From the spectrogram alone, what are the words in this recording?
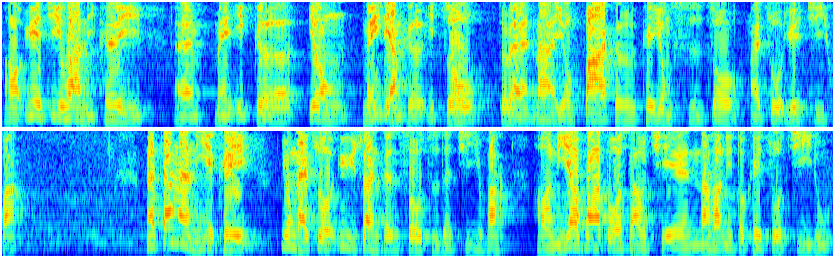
好，月计划你可以。呃，每一格用每两格一周，对不对？那有八格可以用四周来做月计划。那当然你也可以用来做预算跟收支的计划。好，你要花多少钱，然后你都可以做记录，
